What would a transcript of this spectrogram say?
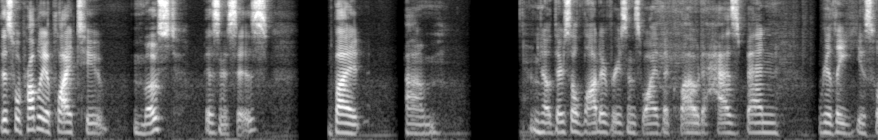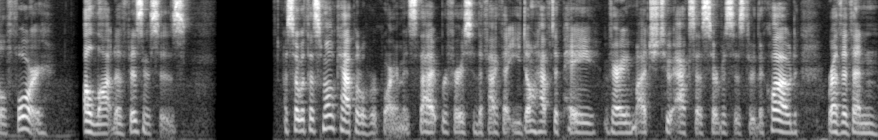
This will probably apply to most businesses, but um, you know, there's a lot of reasons why the cloud has been really useful for a lot of businesses. So with the small capital requirements, that refers to the fact that you don't have to pay very much to access services through the cloud rather than,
